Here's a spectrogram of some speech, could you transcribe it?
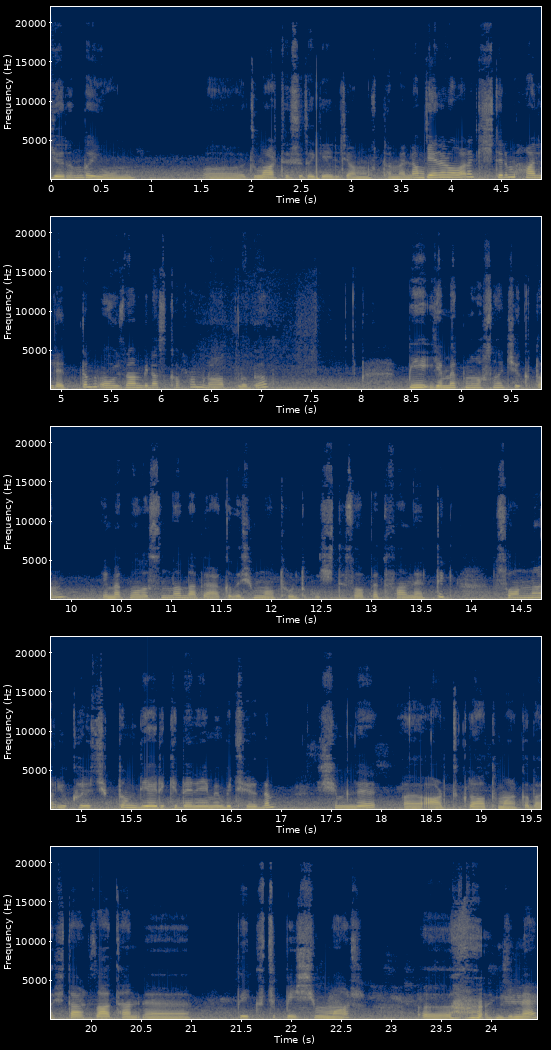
Yarın da yoğunum. E, cumartesi de geleceğim muhtemelen. Genel olarak işlerimi hallettim. O yüzden biraz kafam rahatladı. Bir yemek molasına çıktım. Yemek molasında da bir arkadaşımla oturduk işte sohbet falan ettik. Sonra yukarı çıktım. Diğer iki deneyimi bitirdim. Şimdi artık rahatım arkadaşlar. Zaten e, bir küçük bir işim var. E, yine.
